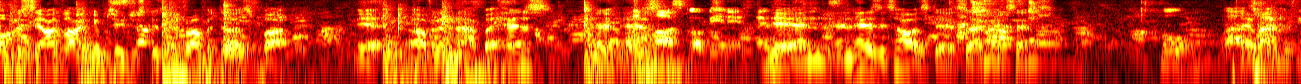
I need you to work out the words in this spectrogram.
obviously I'd like him to just because his brother does, but yeah, other than that, but Hez, Hez Heart's got to be in it if yeah, and, and Hez, his heart's there, so it makes sense. Cool. Well, Yeah, thank man. you for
